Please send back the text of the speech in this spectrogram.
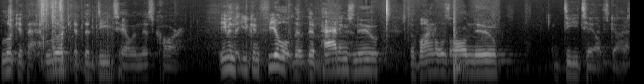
Look at that. Look at the detail in this car. Even that you can feel the, the padding's new, the vinyl's all new. Details, guys.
